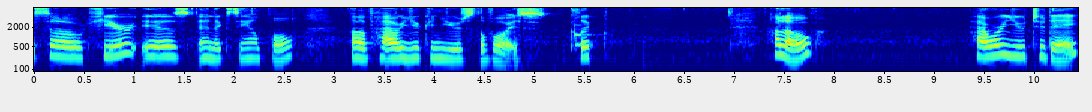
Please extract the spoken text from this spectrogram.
So here is an example of how you can use the voice. Click Hello, how are you today?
